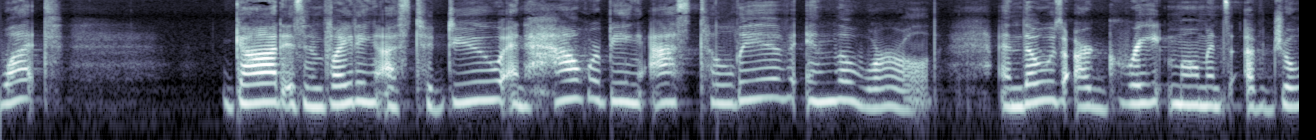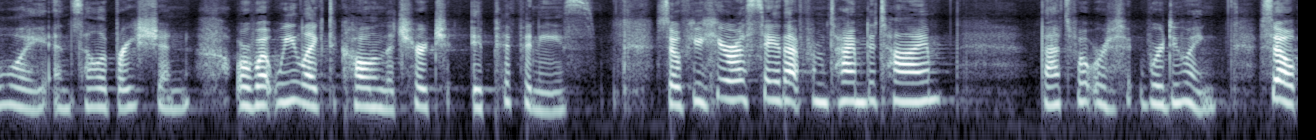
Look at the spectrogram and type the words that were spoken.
what God is inviting us to do and how we're being asked to live in the world. And those are great moments of joy and celebration, or what we like to call in the church epiphanies. So if you hear us say that from time to time, that's what we're, we're doing. So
